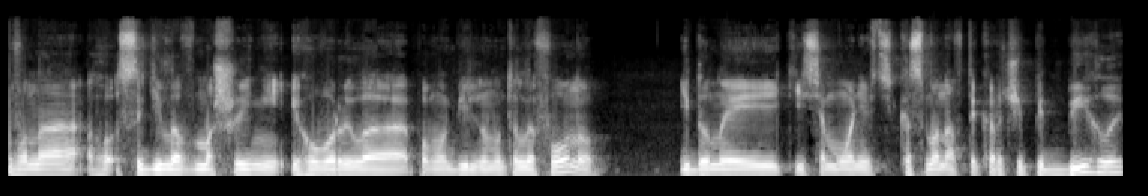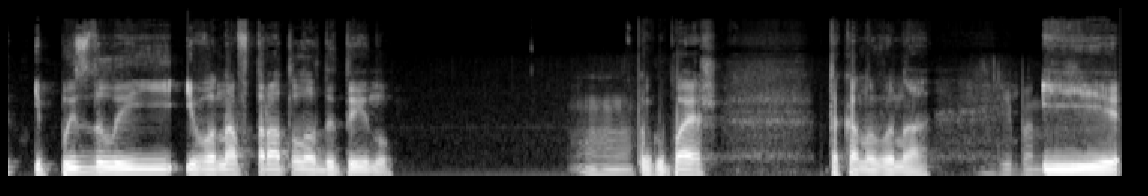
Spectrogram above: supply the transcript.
вона сиділа в машині і говорила по мобільному телефону. І до неї якісь ОМОНівці, космонавти, коротше, підбігли і пиздили її, і вона втратила дитину. Викупаєш? така новина. Їбан. І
